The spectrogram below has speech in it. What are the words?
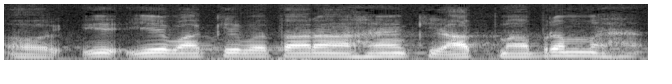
और ये ये वाक्य बता रहा है कि आत्मा ब्रह्म है।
